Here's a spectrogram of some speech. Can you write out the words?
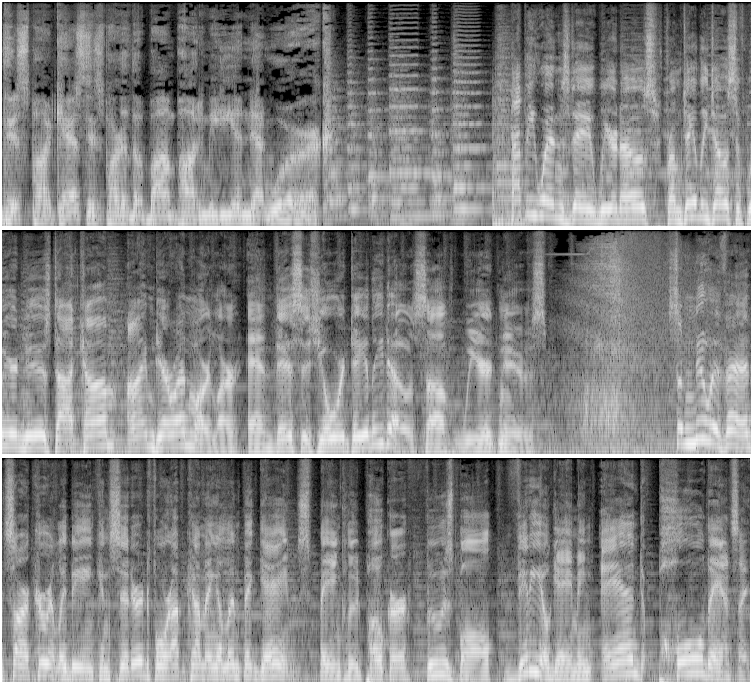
This podcast is part of the Bomb Pod Media Network. Happy Wednesday, Weirdos! From DailyDoseOfWeirdNews.com, I'm Darren Marlar, and this is your Daily Dose of Weird News. Some new events are currently being considered for upcoming Olympic Games. They include poker, foosball, video gaming, and pole dancing.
